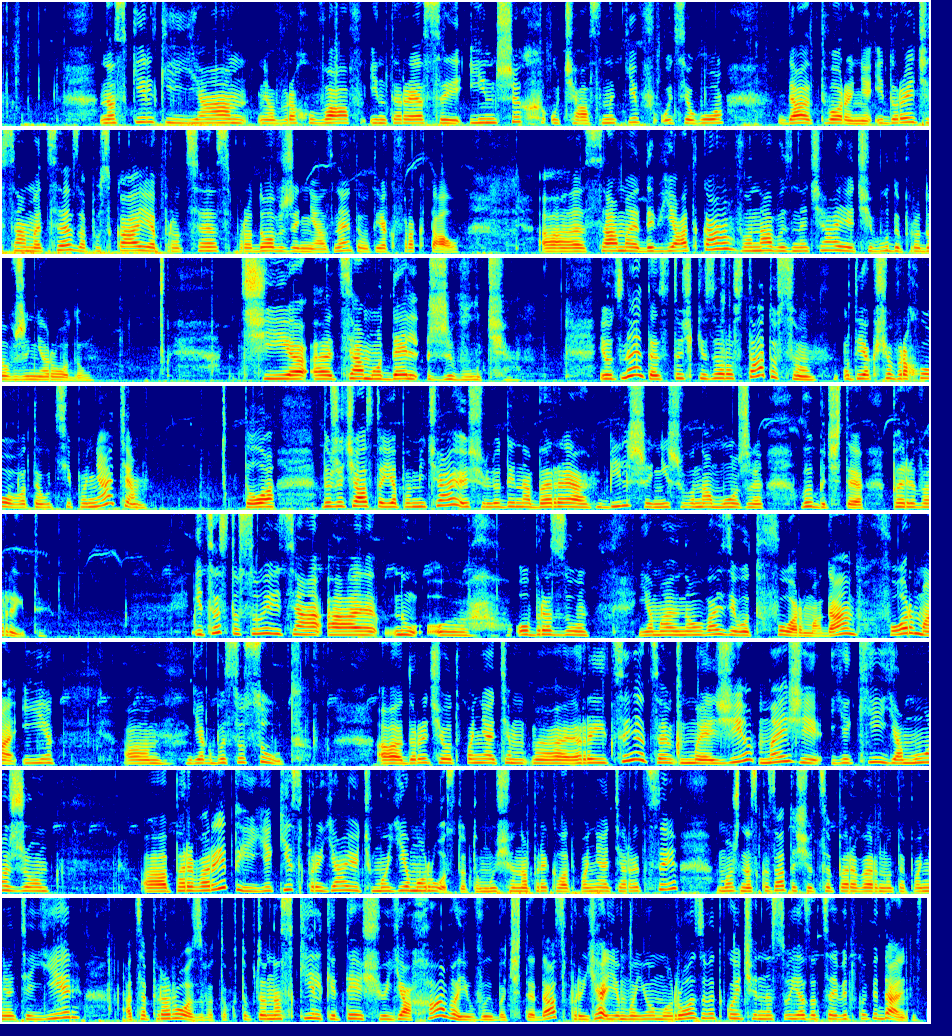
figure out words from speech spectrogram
наскільки я врахував інтереси інших учасників у цього да, творення. І, до речі, саме це запускає процес продовження, знаєте, от як фрактал. Саме дев'ятка вона визначає, чи буде продовження роду, чи е, ця модель живуча. І от знаєте, з точки зору статусу, от якщо враховувати ці поняття, то дуже часто я помічаю, що людина бере більше, ніж вона може, вибачте, переварити. І це стосується ну, образу, я маю на увазі от форма, да? форма і якби сосуд. До речі, от поняття е, рейци це межі, межі, які я можу переварити, які сприяють моєму росту. Тому що, наприклад, поняття реци можна сказати, що це перевернуте поняття єрь, а це про розвиток. Тобто, наскільки те, що я хаваю, вибачте, да, сприяє моєму розвитку і чи несу я за це відповідальність.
